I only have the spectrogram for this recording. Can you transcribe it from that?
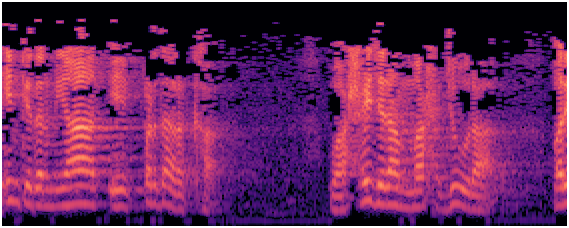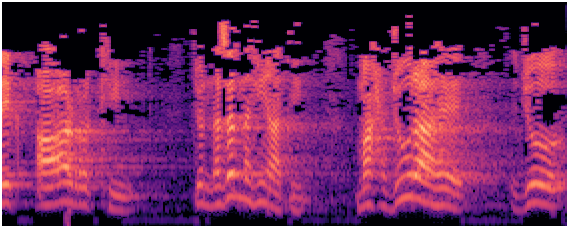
ان کے درمیان ایک پردہ رکھا۔ وہ ہجرم محجورا۔ اور ایک آڑ رکھی جو نظر نہیں آتی۔ محجورا ہے جو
